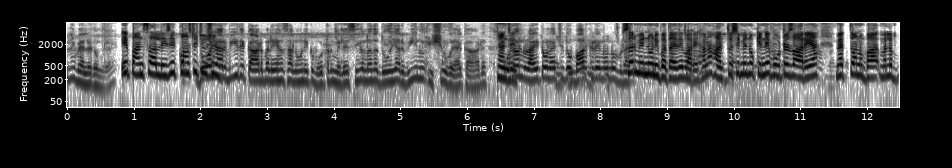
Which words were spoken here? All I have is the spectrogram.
ਲਈ ਵੈਲਿਡ ਇਹ 5 ਸਾਲ ਲਈ ਜੀ ਕਨਸਟੀਟਿਊਸ਼ਨ 2020 ਦੇ ਕਾਰਡ ਬਣੇ ਹਨ ਸਾਨੂੰ ਹੁਣ ਇੱਕ ਵੋਟਰ ਮਿਲੇ ਸੀ ਉਹਨਾਂ ਦਾ 2020 ਨੂੰ ਇਸ਼ੂ ਹੋਇਆ ਕਾਰਡ। ਉਹਨਾਂ ਨੂੰ ਰਾਈਟ ਹੋਣਾ ਚਾਹੀਦਾ ਬਾਹਰ ਖੜੇ ਨੇ ਉਹਨਾਂ ਨੂੰ ਸਰ ਮੈਨੂੰ ਨਹੀਂ ਪਤਾ ਇਹਦੇ ਬਾਰੇ ਹਨਾ? ਹਾਂ ਤੁਸੀਂ ਮੈਨੂੰ ਕਿੰਨੇ ਵੋਟਰਸ ਆ ਰਹੇ ਆ ਮੈਂ ਤੁਹਾਨੂੰ ਮਤਲਬ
